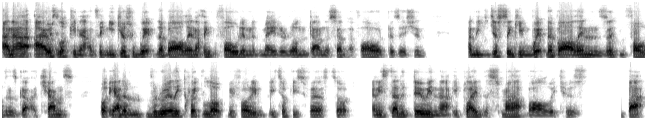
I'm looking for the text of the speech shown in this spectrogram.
And I, I was looking at him thinking he just whipped the ball in. I think Foden had made a run down the centre forward position. And you're just thinking, whip the ball in. Foden's got a chance. But he had a really quick look before he, he took his first touch. And instead of doing that, he played the smart ball, which was back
